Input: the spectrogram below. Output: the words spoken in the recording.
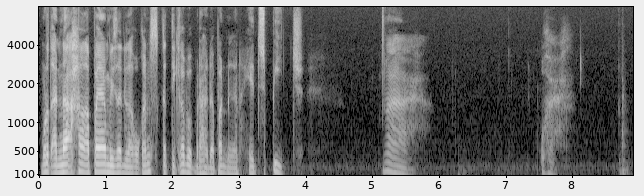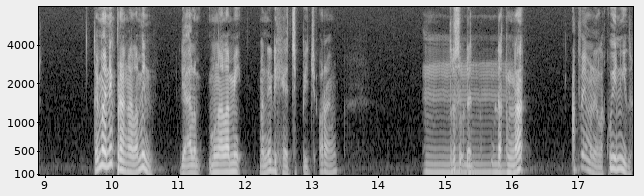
Menurut anda hal apa yang bisa dilakukan ketika berhadapan dengan hate speech? Nah. Wah. Tapi mana pernah ngalamin? Di alam mengalami mana di hate speech orang. Terus udah udah kena apa yang mana lakuin gitu?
